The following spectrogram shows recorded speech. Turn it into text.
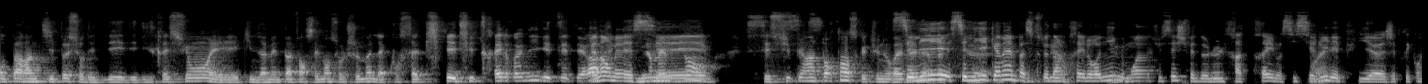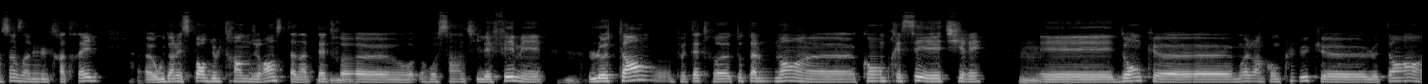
on, part un petit peu sur des, des, des, digressions et qui ne nous amènent pas forcément sur le chemin de la course à pied, du trail running, etc. Mais non, mais, mais en même temps, c'est super important ce que tu nous révèles. C'est lié, c'est lié quand même parce que dans le trail running, moi, tu sais, je fais de l'ultra trail aussi, Cyril, et puis euh, j'ai pris conscience dans l'ultra trail euh, ou dans les sports d'ultra endurance, tu en as peut-être mm. euh, ressenti l'effet, mais mm. le temps peut être totalement compressé et étiré. Mm. Et donc, moi, j'en conclus que le temps,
